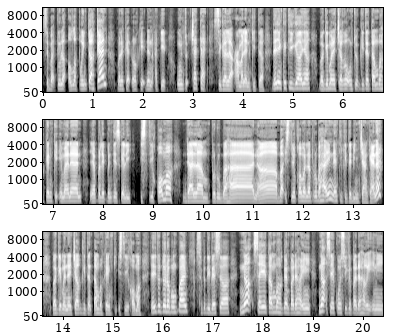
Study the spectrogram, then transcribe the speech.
Sebab itulah Allah perintahkan malaikat Raqib dan Atid untuk catat segala amalan kita. Dan yang ketiganya, bagaimana cara untuk kita tambahkan keimanan yang paling penting sekali, istiqamah dalam perubahan. Ah, bab istiqamah dalam perubahan ni nanti kita bincangkan eh. Bagaimana cara kita tambahkan istiqamah. Jadi tuan-tuan dan puan seperti biasa, nak saya tambahkan pada hari ini, nak saya kongsikan pada hari ini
